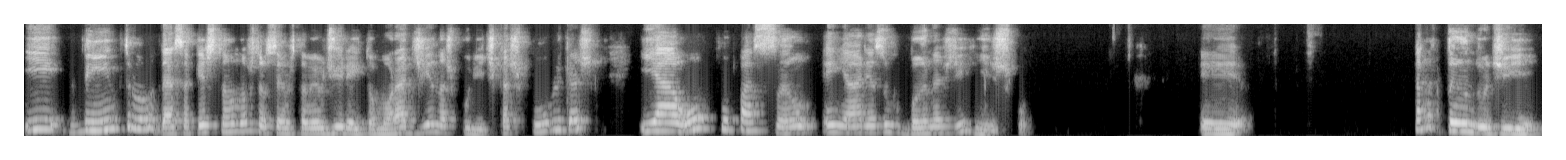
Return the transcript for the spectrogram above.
E dentro dessa questão, nós trouxemos também o direito à moradia nas políticas públicas e a ocupação em áreas urbanas de risco. É, tratando de,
